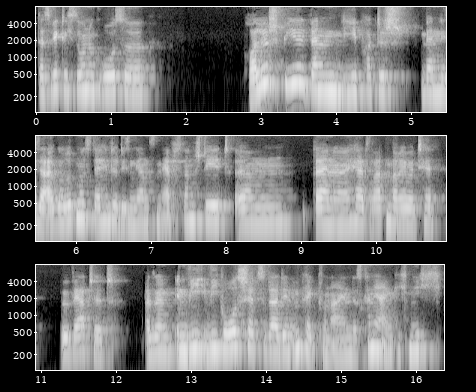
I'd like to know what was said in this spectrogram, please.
das wirklich so eine große Rolle spielt, wenn die praktisch, wenn dieser Algorithmus, der hinter diesen ganzen Apps dann steht, ähm, deine Herzratenvariabilität bewertet? Also in, in wie, wie groß schätzt du da den Impact von ein? Das kann ja eigentlich nicht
